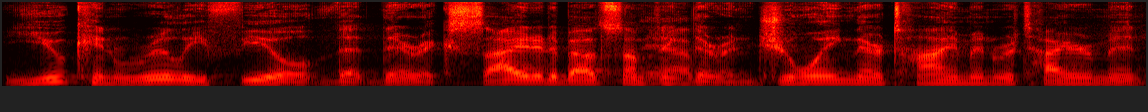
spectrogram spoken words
you can really feel that they're excited about something, yep. they're enjoying their time in retirement.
